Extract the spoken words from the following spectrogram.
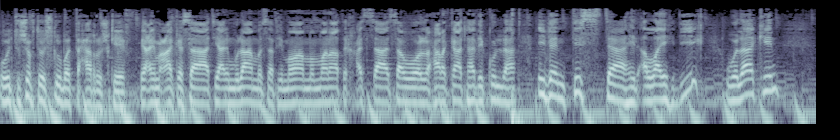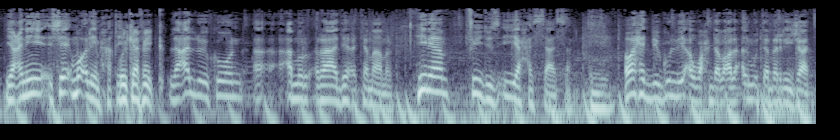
وأنتم شفتوا أسلوب التحرش كيف؟ يعني معاكسات يعني ملامسة في مناطق حساسة والحركات هذه كلها. إذا تستاهل. الله يهديك ولكن يعني شيء مؤلم حقيقة. ويكافيك لعله يكون أمر رادع تماما. هنا في جزئية حساسة. واحد بيقول لي أو واحدة على المتبرجات.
